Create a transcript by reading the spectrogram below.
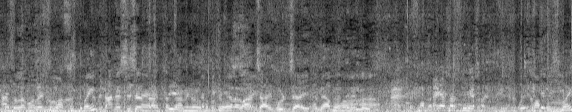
আসসালামু আলাইকুম ভাই। আমি ধানের শীষের হ্যাঁ, প্রার্থী। আমিনুল হক চাই ভোট চাই আমি আপনাদের লোক। ভাই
